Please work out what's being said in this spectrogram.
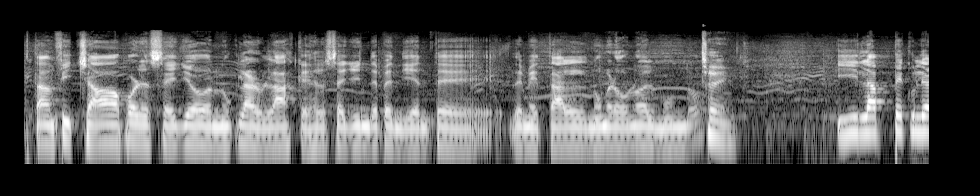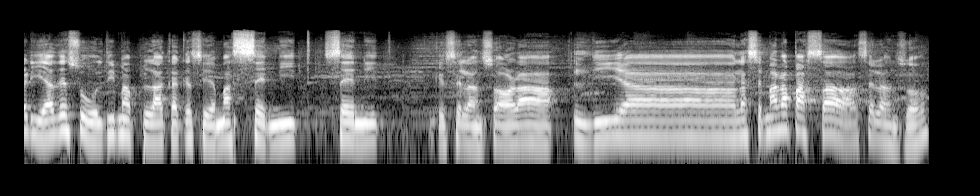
Están fichados por el sello Nuclear Blast, que es el sello independiente de metal número uno del mundo. Sí. Y la peculiaridad de su última placa que se llama Zenith, Zenith, que se lanzó ahora el día, la semana pasada se lanzó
